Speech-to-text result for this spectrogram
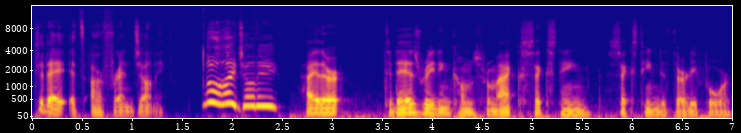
Today, it's our friend Johnny. Oh, hi, Johnny. Hi there. Today's reading comes from Acts 16 16 to 34.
